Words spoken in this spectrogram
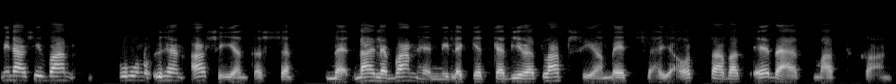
Minä olisin vaan puhunut yhden asian tässä näille vanhemmille, ketkä vievät lapsia metsään ja ottavat eväät matkaan.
